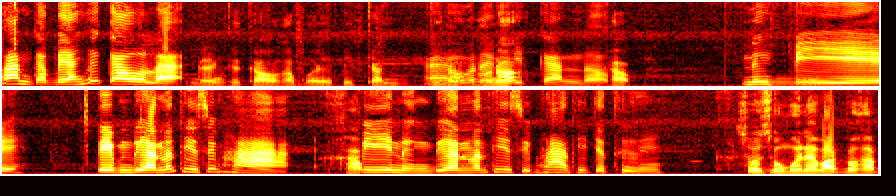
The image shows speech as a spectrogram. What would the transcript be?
พันธุ์กับแบงคือเก่าแหละแดงคือเก่าครับบ่ได้ปิดกันอ่าพี่น้องบ่ได้เนาะปิดกันดอกครับ หนึ่งปี เต็มเดือนวันที่สิบห้าครับปีหนึ่งเดือนวันที่สิบห้าที่จะถึง ส่วนสูงบนวัดบ่ครับ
